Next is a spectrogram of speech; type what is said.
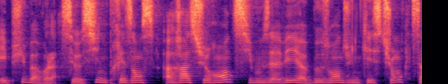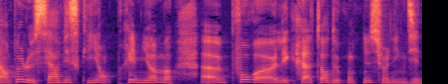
Et puis bah voilà, c'est aussi une présence rassurante si vous avez euh, besoin d'une question. C'est un peu le service client premium euh, pour les créateurs de contenu sur LinkedIn.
